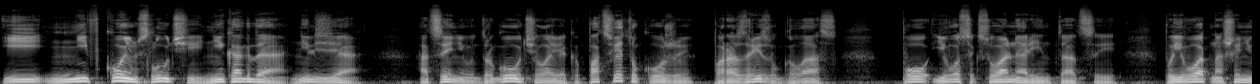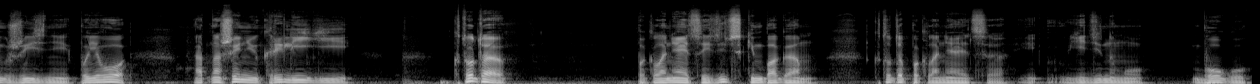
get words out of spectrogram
И ни в коем случае, никогда нельзя оценивать другого человека по цвету кожи, по разрезу глаз, по его сексуальной ориентации, по его отношению к жизни, по его отношению к религии. Кто-то поклоняется языческим богам, кто-то поклоняется единому Богу,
